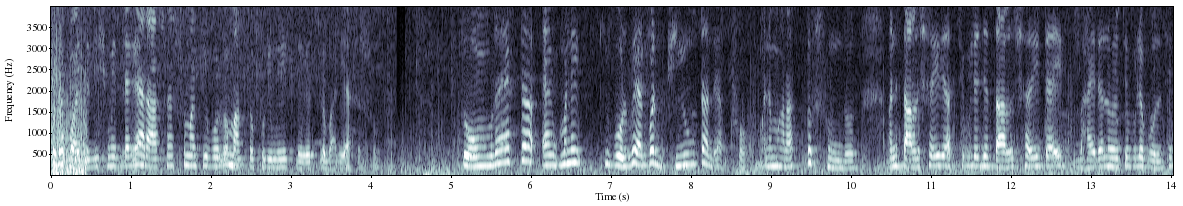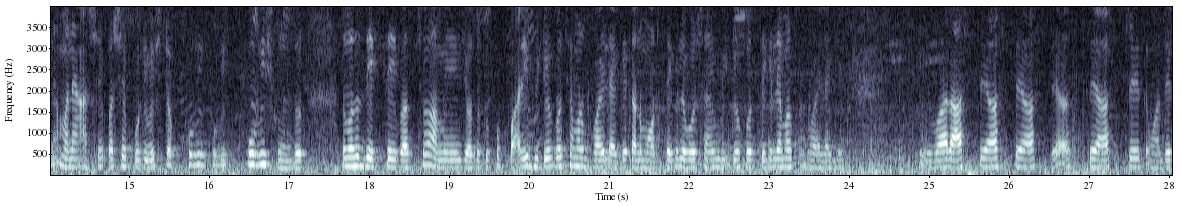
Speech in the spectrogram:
থেকে পঁয়তাল্লিশ মিনিট লাগে, আর আসার সময় কি বলব, মাত্র কুড়ি মিনিট লেগেছিলো বাড়ি আসার সময়। তোমরা একটা এক মানে কি বলবে, একবার ভিউটা দেখো মানে মারাত্মক সুন্দর। মানে তালসারি যাচ্ছি বলে যে তালসারিটাই ভাইরাল হয়েছে বলে বলছি না মানে আশেপাশের পরিবেশটা খুবই খুবই খুবই সুন্দর। তোমরা তো দেখতেই পাচ্ছ, আমি যতটুকু পারি ভিডিও করছি, আমার ভয় লাগে। কারণ মোটর সাইকেলে বসে আমি ভিডিও করতে গেলে আমার খুব ভয় লাগে। এবার আস্তে আস্তে আস্তে আস্তে আস্তে তোমাদের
